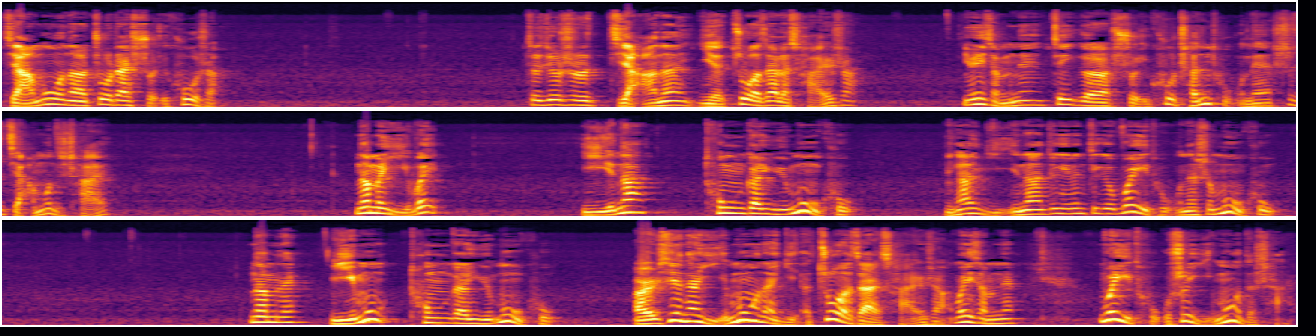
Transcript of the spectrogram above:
甲木呢坐在水库上，这就是甲呢也坐在了财上，因为什么呢？这个水库尘土呢是甲木的财。那么乙未，乙呢通根于木库，你看乙呢，这个这个未土呢是木库。那么呢，乙木通根于木库，而且呢，乙木呢也坐在财上，为什么呢？未土是乙木的财，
